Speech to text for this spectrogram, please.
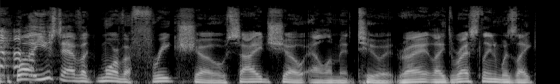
well, it used to have a more of a freak show, sideshow element to it, right? Like wrestling was like,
